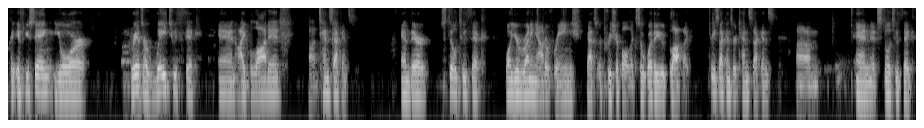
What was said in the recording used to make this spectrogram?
Okay, if you're saying your grids are way too thick and I blotted uh, 10 seconds and they're still too thick, while you're running out of range, that's appreciable. Like, so whether you blot like three seconds or 10 seconds, um, and it's still too thick,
